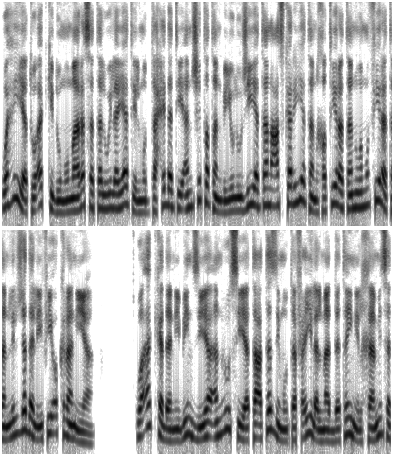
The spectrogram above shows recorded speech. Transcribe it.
وهي تؤكد ممارسة الولايات المتحدة أنشطة بيولوجية عسكرية خطيرة ومثيرة للجدل في أوكرانيا. وأكد نيبينزيا أن روسيا تعتزم تفعيل المادتين الخامسة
